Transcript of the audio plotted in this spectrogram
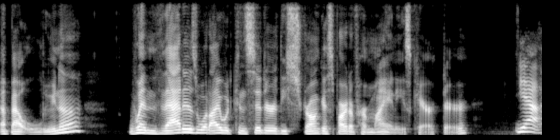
about Luna when that is what I would consider the strongest part of Hermione's character. Yeah.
